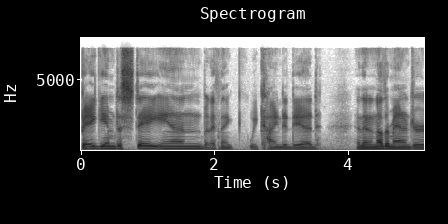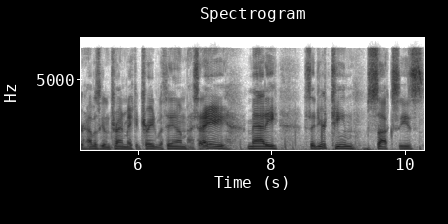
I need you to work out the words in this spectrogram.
beg him to stay in, but I think we kind of did. And then another manager, I was going to try and make a trade with him. I said, "Hey, Matty," I said, "Your team sucks. He's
